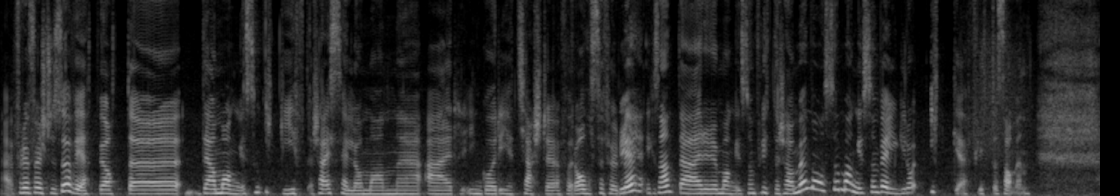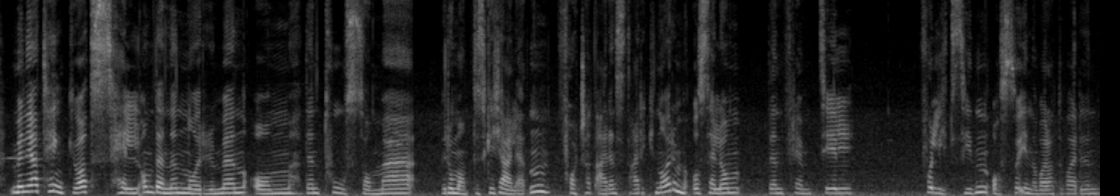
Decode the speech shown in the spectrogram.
For det første så vet vi at eh, det er mange som ikke gifter seg selv om man eh, er, inngår i et kjæresteforhold. selvfølgelig. Det er mange som flytter sammen, og også mange som velger å ikke flytte sammen. Men jeg tenker jo at selv om denne normen om den tosomme romantiske kjærligheten fortsatt er en sterk norm, og selv om den frem til for litt siden også innebar at det var den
